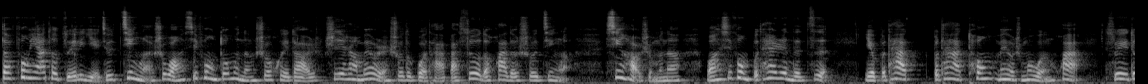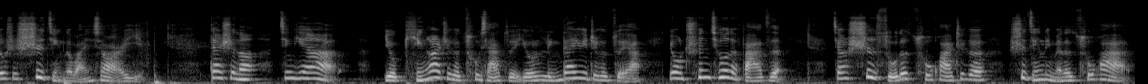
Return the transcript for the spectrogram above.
到凤丫头嘴里也就尽了，说王熙凤多么能说会道，世界上没有人说得过她，把所有的话都说尽了。幸好什么呢？王熙凤不太认得字，也不太不太通，没有什么文化，所以都是市井的玩笑而已。但是呢，今天啊。有平儿这个促狭嘴，有林黛玉这个嘴啊，用春秋的法子，将世俗的粗话，这个市井里面的粗话，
